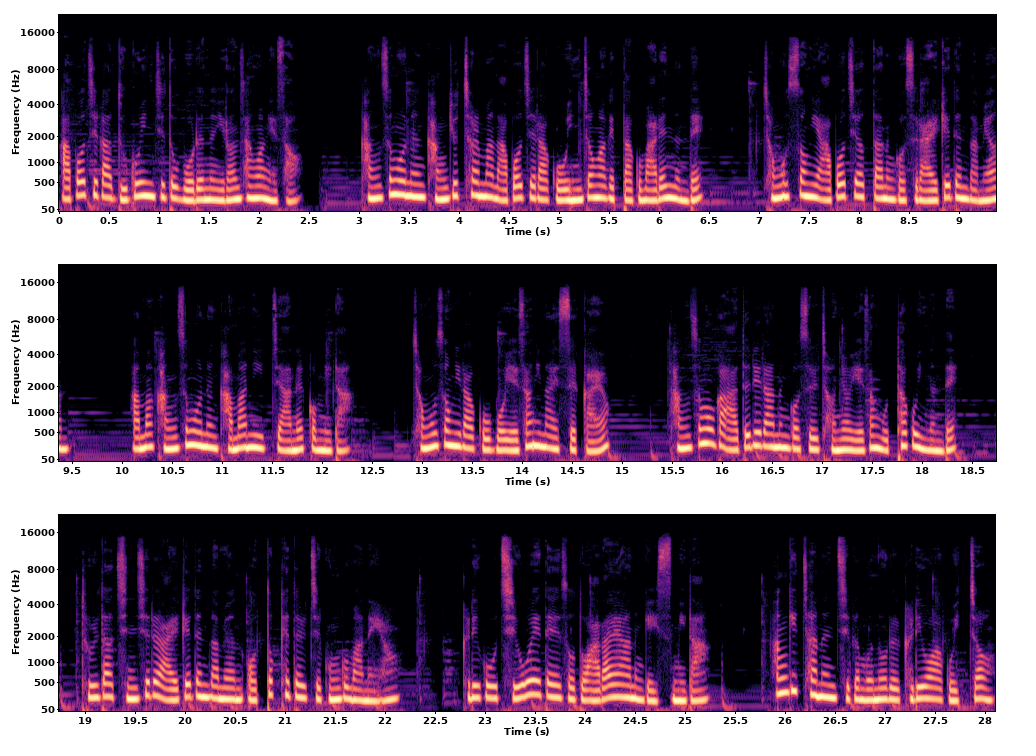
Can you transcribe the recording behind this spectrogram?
아버지가 누구인지도 모르는 이런 상황에서 강승우는 강규철만 아버지라고 인정하겠다고 말했는데 정우성이 아버지였다는 것을 알게 된다면 아마 강승우는 가만히 있지 않을 겁니다. 정우성이라고 뭐 예상이나 했을까요? 강승우가 아들이라는 것을 전혀 예상 못하고 있는데 둘 다 진실을 알게 된다면 어떻게 될지 궁금하네요. 그리고 지호에 대해서도 알아야 하는 게 있습니다. 황기찬은 지금 은호를 그리워하고 있죠.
